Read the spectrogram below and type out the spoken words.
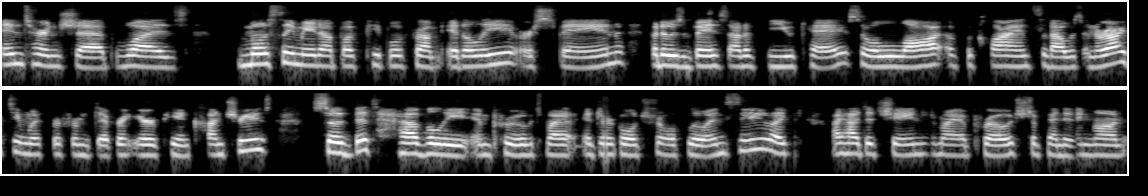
internship was mostly made up of people from Italy or Spain, but it was based out of the UK. So a lot of the clients that I was interacting with were from different European countries. So this heavily improved my intercultural fluency. Like I had to change my approach depending on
